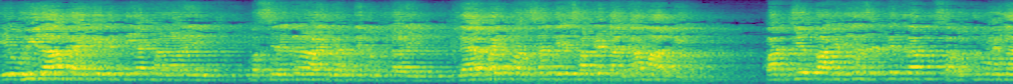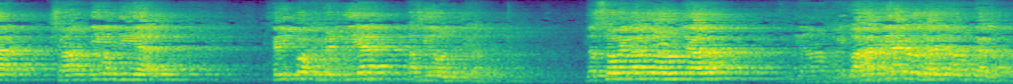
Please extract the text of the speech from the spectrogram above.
ਇਹ ਉਹੀ ਰਾਹ ਪੈ ਕੇ ਦਿੱਤੀ ਆ ਖਾਣ ਵਾਲੇ, ਮੱਸੇ ਰਹਿਣ ਵਾਲੇ ਜਰਦੇ ਮੁੱਕਣ ਵਾਲੇ। ਲੈ ਭਾਈ ਪਰਸਾ ਦੇ ਸਾਡੇ ਡਾਂਗਾ ਮਾਰ ਕੇ ਪਰਚੇ ਪਾ ਕੇ ਜਿਹੜਾ ਸੱਚੇ ਤੇਰਾ ਸਬਕ ਨੂੰ ਆਉਂਦਾ ਸ਼ਾਂਤੀ ਆਉਂਦੀ ਹੈ, ਤੇਰੀ ਭੁੱਖ ਮਿਟਦੀ ਹੈ, ਅਸੀਂ ਆਉਣ ਨੂੰ ਤਿਆਰ ਦੱਸੋ ਵੀ ਗੱਲ ਆਉਣ ਨੂੰ ਤਿਆਰ ਬਾਹਰ ਕਿਹੜਾ ਕਰੋ ਸਾਡੇ ਆਉਣ ਨੂੰ ਤਿਆਰ ਹਾਂ?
